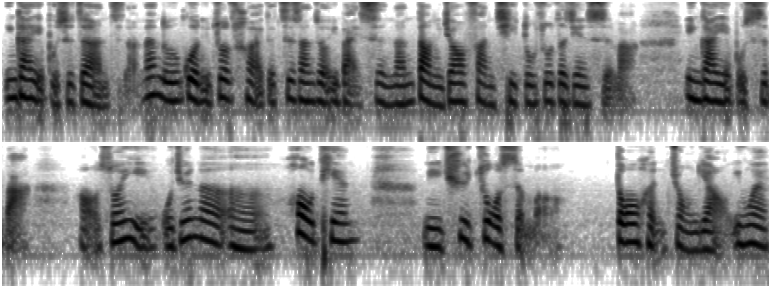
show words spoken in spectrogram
应该也不是这样子啊。那如果你做出来的智商只有一百四，难道你就要放弃读书这件事吗？应该也不是吧。好，所以我觉得，嗯、后天你去做什么都很重要，因为。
